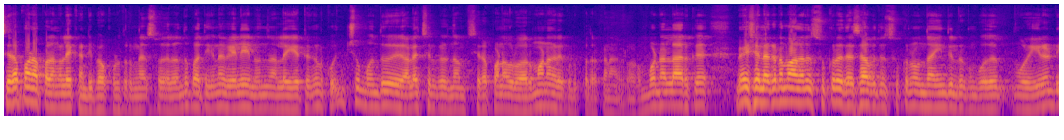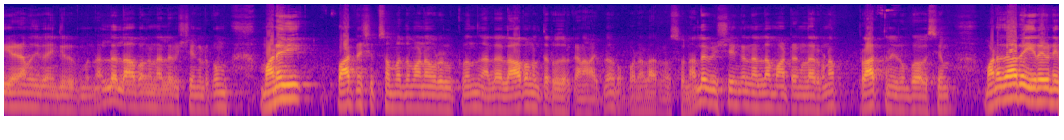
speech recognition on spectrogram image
சிறப்பான பலன்களை கண்டிப்பாக கொடுத்துருங்க. ஸோ அதில் வந்து பார்த்திங்கன்னா வேலையில் வந்து நல்ல ஏற்றங்கள் கொஞ்சம் வந்து அலைச்சல்கள் இருந்தாலும் சிறப்பான ஒரு வருமானங்களை கொடுப்பதற்கான ரொம்ப நல்லா இருக்குது மேஷ லக்னமாக வந்து சுக்கிர தசாபதி சுக்கிரன் வந்து ஐந்தில் இருக்கும்போது ஒரு இரண்டு ஏழாம் தேதி ஐந்தில் இருக்கும்போது நல்ல லாபங்கள் நல்ல விஷயங்கள் இருக்கும். மனைவி பார்ட்னர்ஷிப் சம்மந்தமானவர்களுக்கு வந்து நல்ல லாபங்கள் தருவதற்கான வாய்ப்பு ரொம்ப நல்லா இருக்கும். ஸோ நல்ல விஷயங்கள் நல்ல மாற்றங்களாக இருக்கும்னா பிரார்த்தனை ரொம்ப அவசியம். மனதார இறைவனை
